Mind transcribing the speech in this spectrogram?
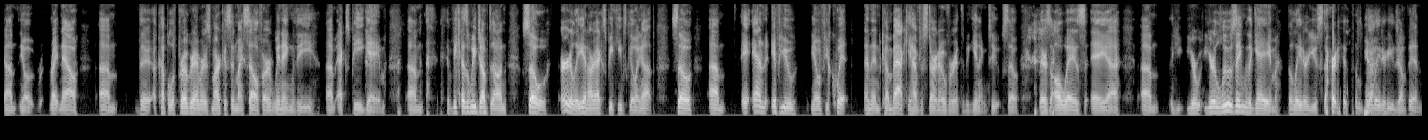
um, you know r- right now um, the a couple of programmers marcus and myself are winning the um, xp game um, because we jumped on so early and our XP keeps going up. So, um, and if you, you know, if you quit and then come back, you have to start over at the beginning too. So there's always a, uh, um, you're you're losing the game the later you start it, the, yeah. later you jump in.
